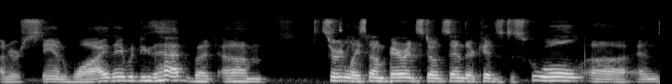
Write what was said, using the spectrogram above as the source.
understand why they would do that, but um, certainly some parents don't send their kids to school, uh, and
